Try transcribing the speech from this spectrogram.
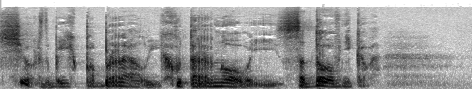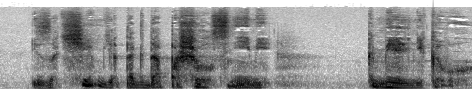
Черт бы их побрал, и Хуторнова, и Садовникова. И зачем я тогда пошел с ними к Мельникову?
